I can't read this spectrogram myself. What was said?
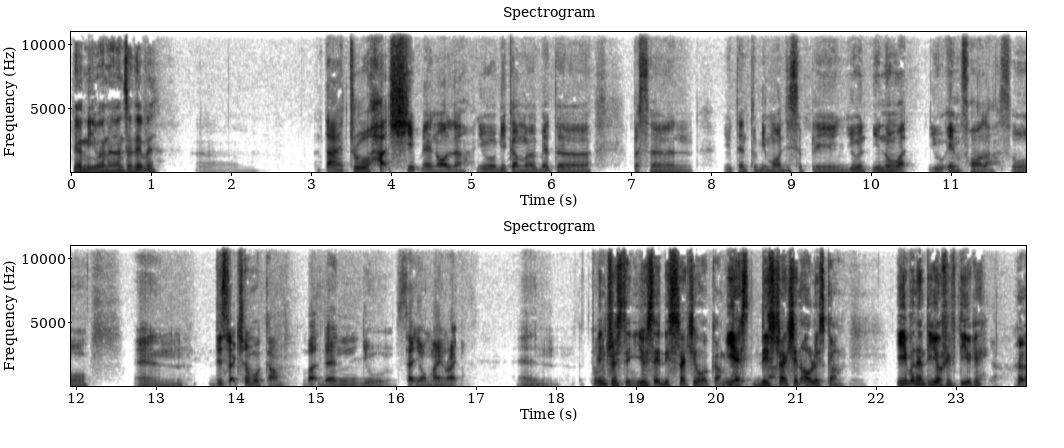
Tell me, you want to answer that first? Eh, through hardship and all lah, you will become a better person. You tend to be more disciplined. You you know what you aim for lah. So, and distraction will come, but then you set your mind right. And to Interesting. You said distraction will come. Yes, distraction always come. Even until you're 50, okay?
